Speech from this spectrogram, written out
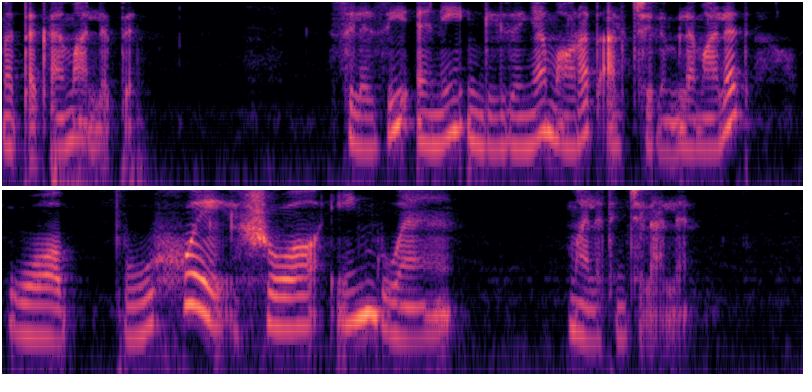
መጠቀም አለብን። ስለዚህ እኔ እንግሊዘኛ ማውራት አልችልም ለማለት 我不会说英文 ማለት እንችላለን። 我不会说英文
